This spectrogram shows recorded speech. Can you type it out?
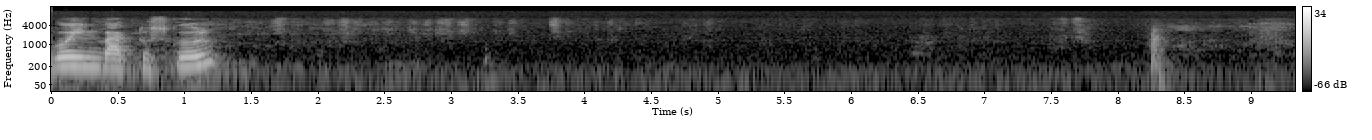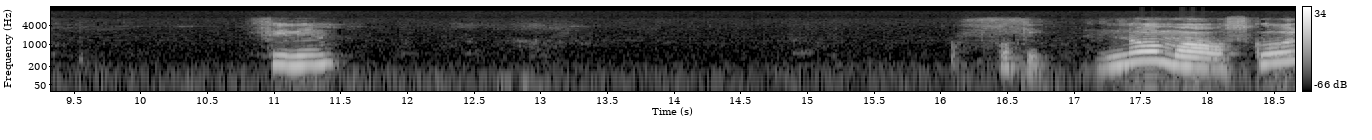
going back to school. Feeling okay no more school.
